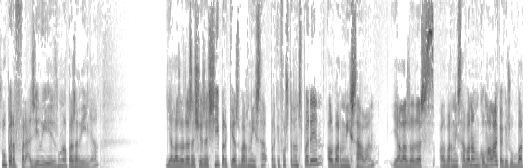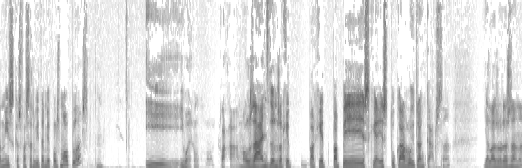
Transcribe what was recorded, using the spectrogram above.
superfràgil i és una pesadilla. I aleshores això és així perquè es vernissa, perquè fos transparent, el vernissaven. I aleshores el vernissaven amb goma laca, que és un vernís que es fa servir també pels mobles. Mhm. I, I, bueno, clar, amb els anys, doncs, aquest, aquest paper és que és tocar-lo i trencar-se. I aleshores en,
